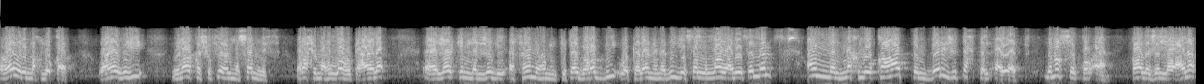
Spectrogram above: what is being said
غير المخلوقات وهذه يناقش فيها المصنف رحمه الله تعالى آه لكن الذي أفهمه من كتاب ربي وكلام نبي صلى الله عليه وسلم أن المخلوقات تندرج تحت الآيات بنص القرآن. قال جل وعلا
